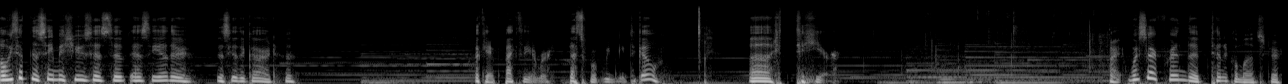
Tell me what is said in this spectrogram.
oh, he's having the same issues as the as the other as the other guard. Huh. Okay, back to the armor. That's where we need to go. Uh, to here. All right, where's our friend, the tentacle monster?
